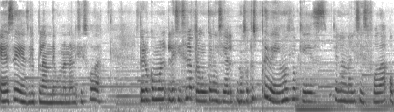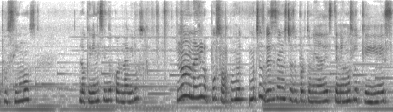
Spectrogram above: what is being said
Ese es el plan de un análisis FODA. Pero como les hice la pregunta inicial, ¿nosotros preveemos lo que es el análisis FODA o pusimos lo que viene siendo el coronavirus? No, nadie lo puso. muchas veces en nuestras oportunidades tenemos lo que es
